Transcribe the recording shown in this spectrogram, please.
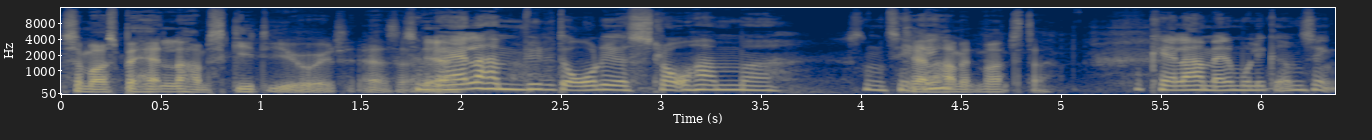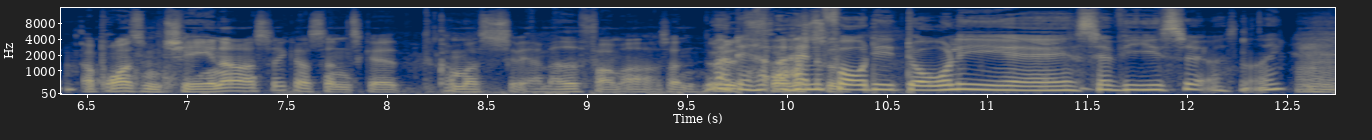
Som også behandler ham skidt i øvrigt. Altså, som ja. behandler ham virkelig dårligt og slår ham og sådan nogle ting. kalder ikke? ham et monster. Og kalder ham alle mulige grimme ting. Og bruger ham som tjener også, ikke? Og sådan skal komme og servere mad for mig. Og, sådan. Nu Og, det, og han får de dårlige øh, service og sådan noget. Ikke? Mm.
